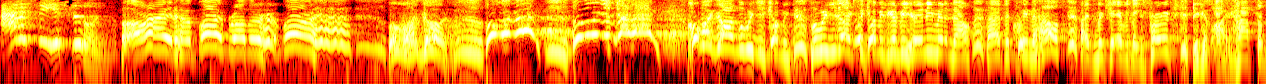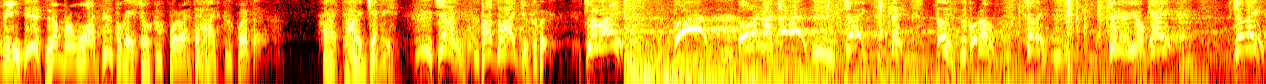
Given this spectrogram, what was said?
I'll see you soon. All right, uh, bye, brother. Bye. Oh my God! Oh my God! Luigi's coming! Oh my God! Luigi's coming! Luigi's actually coming. He's gonna be here any minute now. I have to clean the house. I have to make sure everything's perfect because I have to be number one. Okay, so what do I have to hide? What I have to? I have to hide Jeffy. Jeffy, I have to hide you. Jimmy! Ah! Oh my god, Jimmy! Jimmy! Jimmy! Oh no! Jimmy! Jimmy, are you okay? Jimmy!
